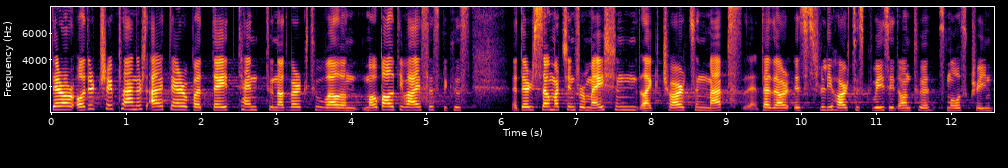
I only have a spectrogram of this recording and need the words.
There are other trip planners out there, but they tend to not work too well on mobile devices because uh, there's so much information, like charts and maps, that are, it's really hard to squeeze it onto a small screen.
